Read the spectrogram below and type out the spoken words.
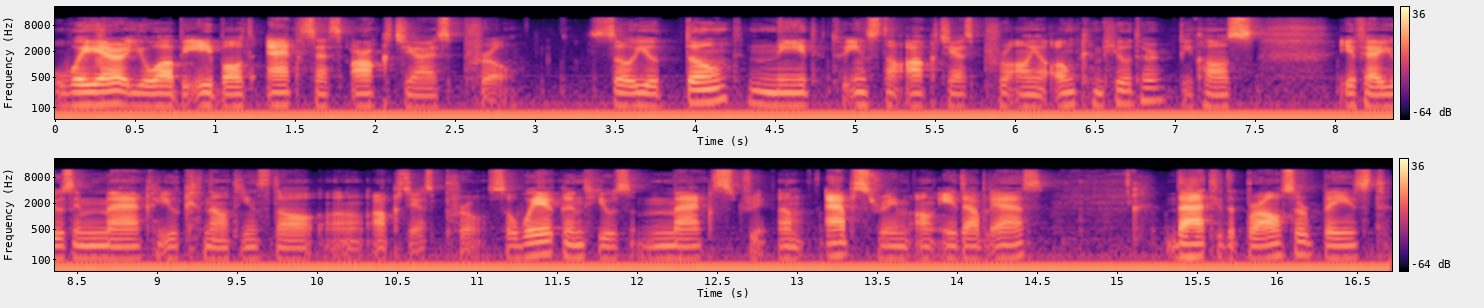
where you will be able to access ArcGIS Pro. So you don't need to install ArcGIS Pro on your own computer because if you're using Mac, you cannot install uh, ArcGIS Pro. So we're going to use Mac stream, um, AppStream on AWS. That is a browser-based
